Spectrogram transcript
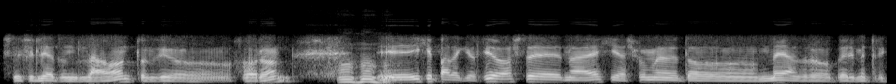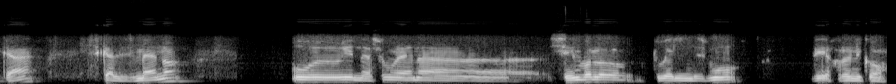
στη φιλία των λαών των δύο ε, είχε παραγγελθεί ώστε να έχει ας πούμε το μέανδρο περιμετρικά σκαλισμένο που είναι ας πούμε ένα σύμβολο του ελληνισμού διαχρονικό.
